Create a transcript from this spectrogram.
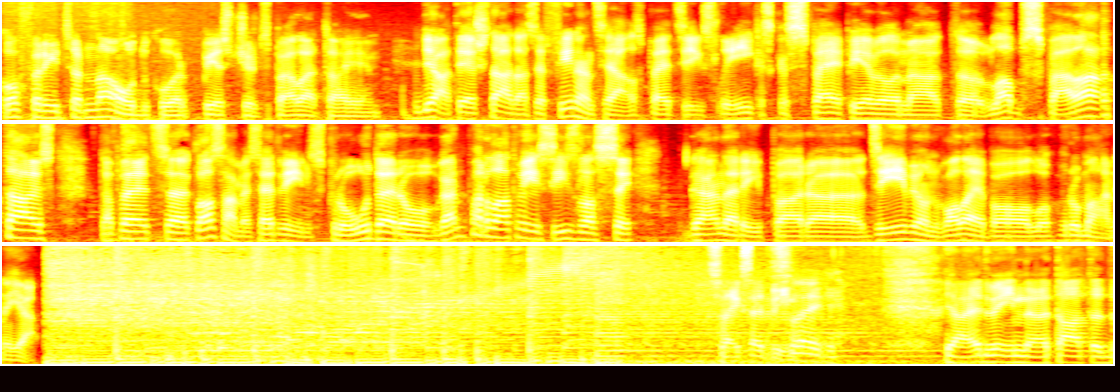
koferīts ar naudu, ko var piešķirt spēlētājiem. Jā, tieši tā, tās ir finansiāli spēcīgas līgas, kas spēj pievilināt uh, labus spēlētājus. Tāpēc uh, klausāmies Edvīnu Skrūderu gan par Latvijas izlasi, gan arī par uh, dzīvi un volejbolu Rumānijā. Sveiks, Edvīna! Sveiki! Jā, Edvīna, tā tad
